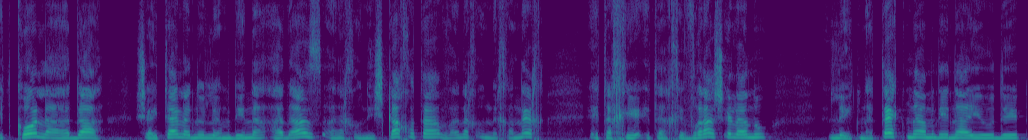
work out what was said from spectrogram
את כל האהדה שהייתה לנו למדינה עד אז, אנחנו נשכח אותה ואנחנו נחנך את, הח... את החברה שלנו להתנתק מהמדינה היהודית,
